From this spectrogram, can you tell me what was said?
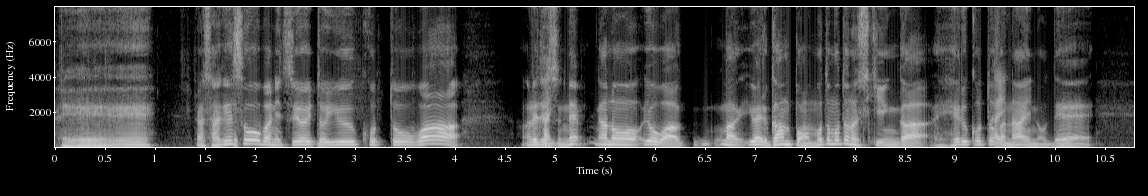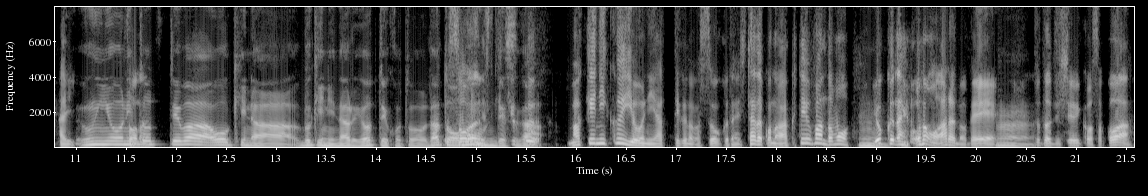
へえ。下げ相場に強いということは、あれですね。あの、要は、まあ、いわゆる元本、もともとの資金が減ることがないので、はい。運用にとっては大きな武器になるよっていうことだと思うんですが。負けにくいようにやっていくのがすごく大事。ただこのアクティブファンドもうん良くないものもあるので、うんちょっと次週以降そこは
